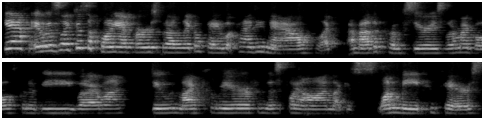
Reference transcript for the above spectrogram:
yeah, it was like disappointing at first, but I was like, okay, what can I do now? Like, I'm out of the pro series. What are my goals going to be? What I want to do in my career from this point on? Like, it's one meet, who cares?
